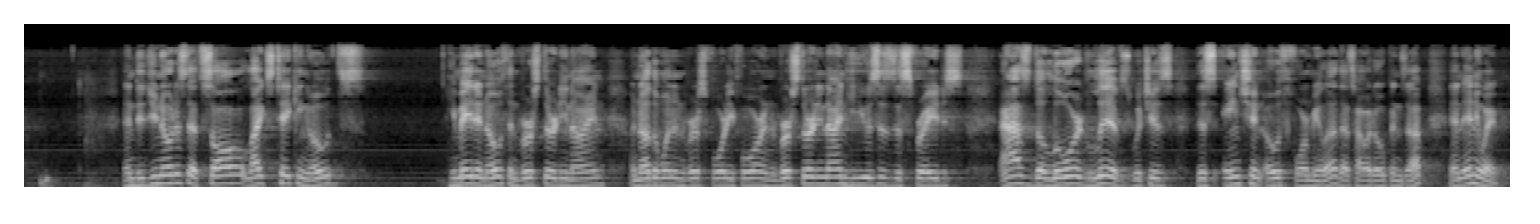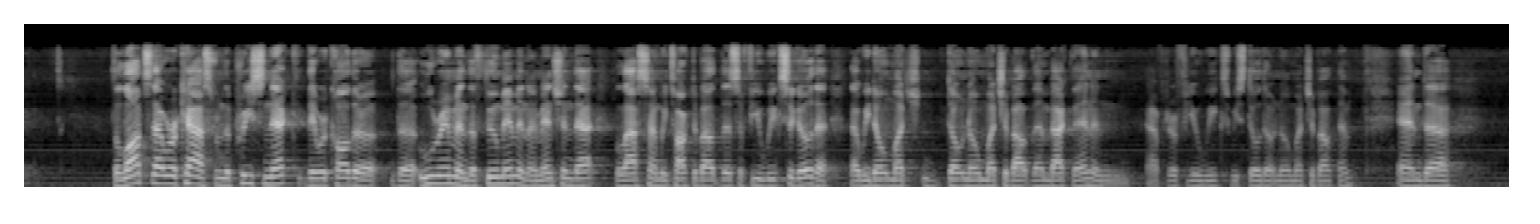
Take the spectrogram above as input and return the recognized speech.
And did you notice that Saul likes taking oaths? He made an oath in verse 39, another one in verse 44, and in verse 39 he uses this phrase, as the Lord lives, which is this ancient oath formula. That's how it opens up. And anyway, the lots that were cast from the priest's neck, they were called the, the Urim and the Thummim, and I mentioned that the last time we talked about this a few weeks ago, that, that we don't, much, don't know much about them back then, and after a few weeks we still don't know much about them. And uh,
